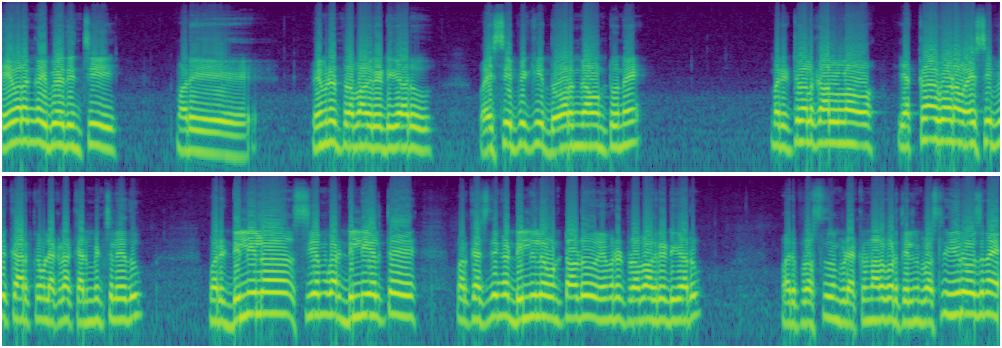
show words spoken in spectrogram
తీవ్రంగా విభేదించి మరి వేమిరెడ్డి ప్రభాకర్ రెడ్డి గారు వైసీపీకి దూరంగా ఉంటూనే మరి ఇటీవల కాలంలో ఎక్కడా కూడా వైసీపీ కార్యక్రమాలు ఎక్కడా కనిపించలేదు. మరి ఢిల్లీలో సీఎం గారు ఢిల్లీ వెళ్తే మరి ఖచ్చితంగా ఢిల్లీలో ఉంటాడు వేమిరెడ్డి ప్రభాకర్ రెడ్డి గారు. మరి ప్రస్తుతం ఇప్పుడు ఎక్కడున్నారో కూడా తెలియని బస్సులు ఈ రోజునే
